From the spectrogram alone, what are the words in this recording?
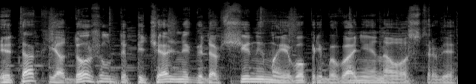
Итак, я дожил до печальной годовщины моего пребывания на острове.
